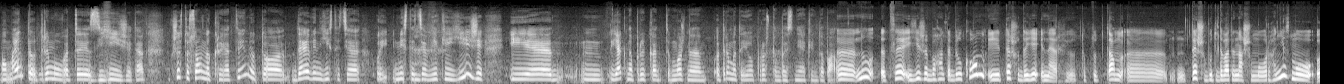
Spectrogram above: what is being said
Моменти отримувати з їжі, так? Якщо стосовно креатину, то де він їститься, міститься в якій їжі, і як, наприклад, можна отримати його просто без ніяких добавок? Е, ну, це їжа багата білком і те, що дає енергію. Тобто там е, те, що буде давати нашому організму, е,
